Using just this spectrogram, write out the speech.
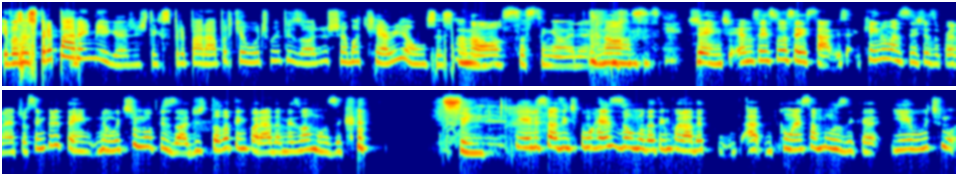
E vocês se preparem, amiga. A gente tem que se preparar porque o último episódio chama Carry On, você sabe? né? Nossa senhora. Nossa. Gente, eu não sei se vocês sabem. Quem não assiste a Supernatural sempre tem, no último episódio de toda a temporada, a mesma música. Sim. E eles fazem, tipo, um resumo da temporada com essa música. E o último.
